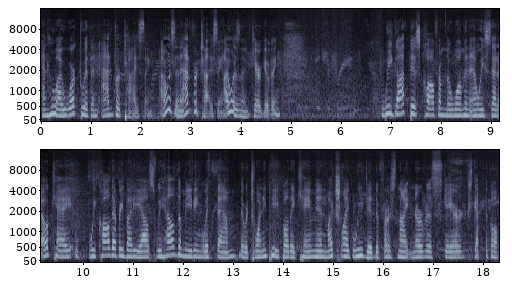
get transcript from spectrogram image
and who I worked with in advertising. I was in advertising, I wasn't in caregiving we got this call from the woman and we said, okay, we called everybody else. We held a meeting with them. There were 20 people. They came in much like we did the first night, nervous, scared, skeptical.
